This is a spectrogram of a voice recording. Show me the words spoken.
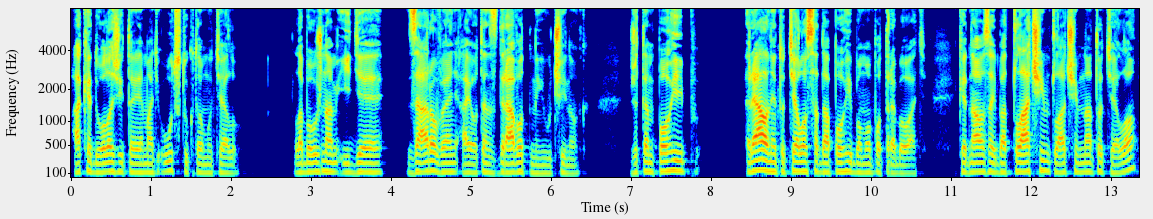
aké dôležité je mať úctu k tomu telu. Lebo už nám ide zároveň aj o ten zdravotný účinok. Že ten pohyb, reálne to telo sa dá pohybom opotrebovať. Keď naozaj iba tlačím, tlačím na to telo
